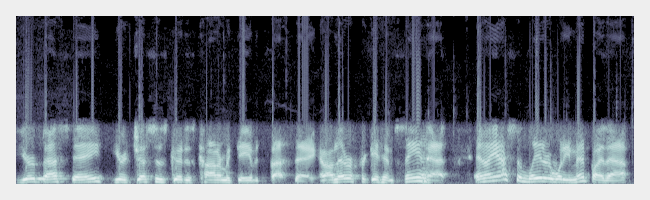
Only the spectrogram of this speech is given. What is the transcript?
your best day, you're just as good as Connor McDavid's best day. And I'll never forget him saying that. And I asked him later what he meant by that.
